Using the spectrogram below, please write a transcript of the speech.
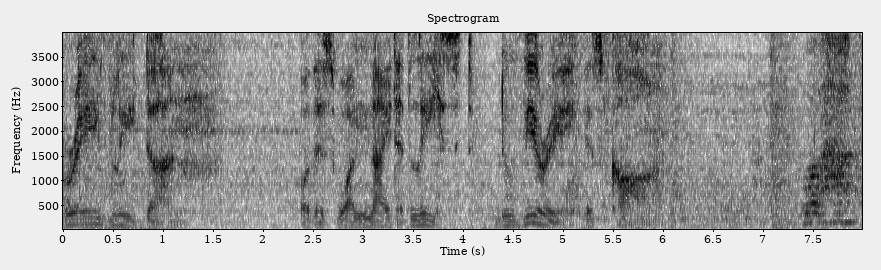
Bravely done. For this one night at least, Duviri is calm. What happened?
